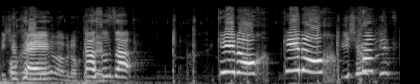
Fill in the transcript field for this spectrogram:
Ich okay. aber noch das ist unser. Geh doch, geh doch. Ich hab jetzt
